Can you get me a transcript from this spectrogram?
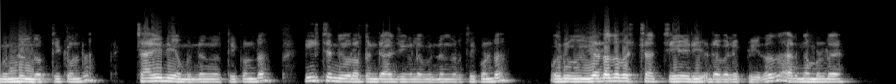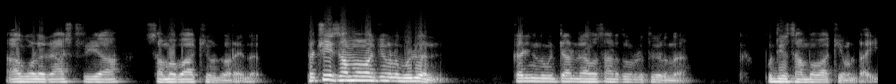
മുന്നിൽ നിർത്തിക്കൊണ്ട് ചൈനയെ മുന്നിൽ നിർത്തിക്കൊണ്ട് ഈസ്റ്റേൺ യൂറോപ്യൻ രാജ്യങ്ങളെ മുന്നിൽ നിർത്തിക്കൊണ്ട് ഒരു ഇടതുപക്ഷ ചേരി ഡെവലപ്പ് ചെയ്തത് അതായിരുന്നു നമ്മളുടെ ആഗോള രാഷ്ട്രീയ സമവാക്യം എന്ന് പറയുന്നത്. പക്ഷേ ഈ സമവാക്യങ്ങൾ മുഴുവൻ കഴിഞ്ഞ നൂറ്റാണ്ടിന്റെ അവസാനത്തോടെ തീർന്ന് പുതിയ സമവാക്യം ഉണ്ടായി.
